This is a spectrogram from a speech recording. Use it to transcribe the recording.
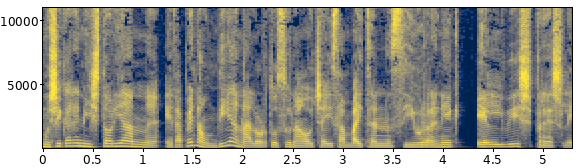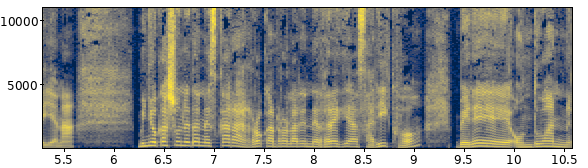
musikaren historian edapena handian alortuzun ahotsa izan baitzen ziurrenik Elvis Presleyena. Bino kasu honetan ez gara rollaren erregea zariko, bere ondoan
